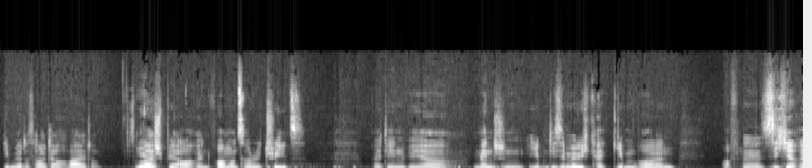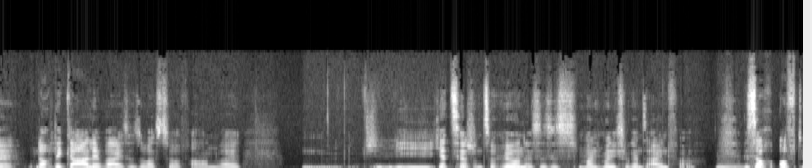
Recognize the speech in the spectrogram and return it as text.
geben wir das heute auch weiter. Zum ja. Beispiel auch in Form unserer Retreats bei denen wir Menschen eben diese Möglichkeit geben wollen, auf eine sichere und auch legale Weise sowas zu erfahren, weil wie jetzt ja schon zu hören ist, es ist manchmal nicht so ganz einfach. Mhm. Es ist auch oft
